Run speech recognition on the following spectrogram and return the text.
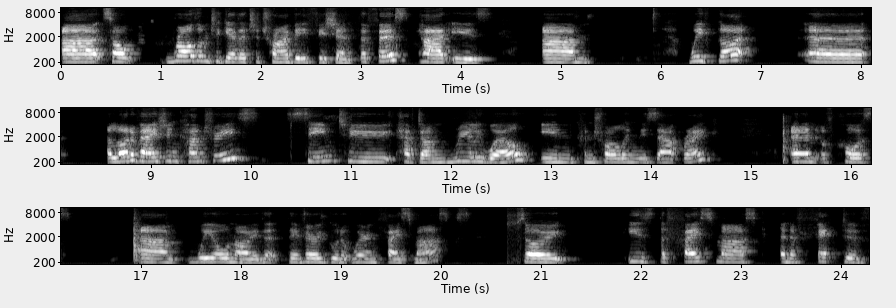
Uh, so I'll roll them together to try and be efficient. The first part is um, we've got uh, a lot of Asian countries seem to have done really well in controlling this outbreak. And of course, um, we all know that they're very good at wearing face masks. So, is the face mask an effective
